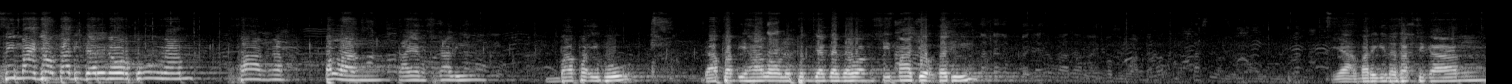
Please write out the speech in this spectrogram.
si Majo tadi dari nomor punggung 6 sangat pelan sayang sekali. Bapak Ibu dapat dihalau oleh penjaga gawang si Majo tadi. Ya, mari kita saksikan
